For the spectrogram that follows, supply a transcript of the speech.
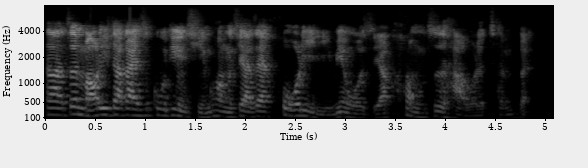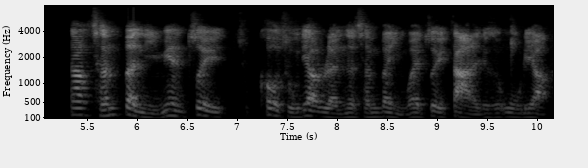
那这毛利大概是固定情况下，在获利里面，我只要控制好我的成本。那成本里面最扣除掉人的成本以外，最大的就是物料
